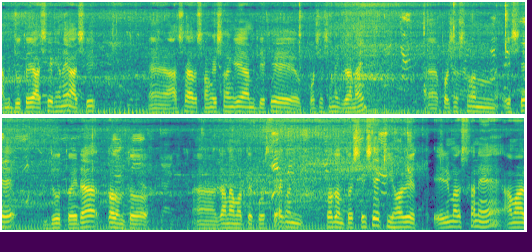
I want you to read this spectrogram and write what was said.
আমি দ্রুতই আসি এখানে, আসি আসার সঙ্গে সঙ্গে আমি দেখে প্রশাসনিক জানাই প্রশাসন এসে দ্রুত এটা তদন্ত আহ, জানা মতে করছে। এখন তদন্ত শেষে কি হবে এর মাঝখানে আমার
